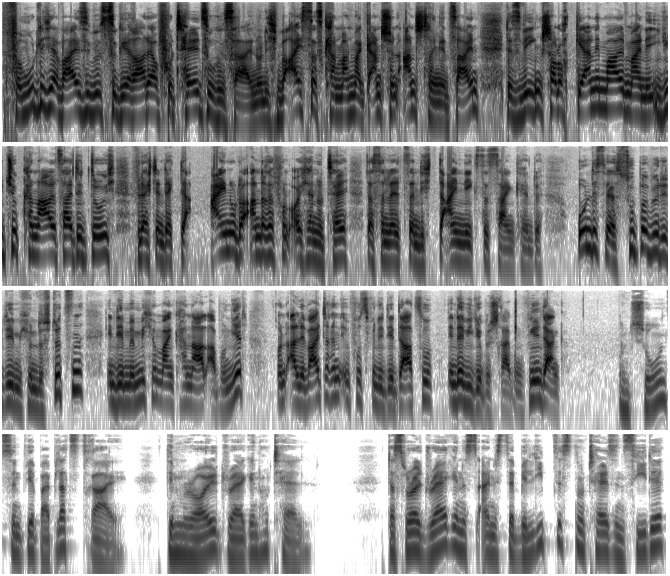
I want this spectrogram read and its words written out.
Vermutlicherweise wirst du gerade auf Hotelsuche sein und ich weiß, das kann manchmal ganz schön anstrengend sein. Deswegen schau doch gerne mal meine YouTube-Kanalseite durch. Vielleicht entdeckt der ein oder andere von euch ein Hotel, das dann letztendlich dein nächstes sein könnte. Und es wäre super, würdet ihr mich unterstützen, indem ihr mich und meinen Kanal abonniert. Und alle weiteren Infos findet ihr dazu in der Videobeschreibung. Vielen Dank. Und schon sind wir bei Platz 3, dem Royal Dragon Hotel. Das Royal Dragon ist eines der beliebtesten Hotels in Side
